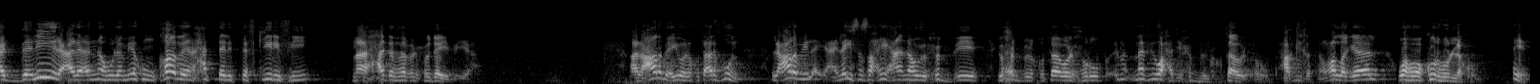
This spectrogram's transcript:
الدليل على أنه لم يكن قابلا حتى للتفكير في ما حدث في الحديبية. العربي أيها الأخوة تعرفون العربي يعني ليس صحيح أنه يحب إيه؟ يحب القتال والحروب. ما في واحد يحب القتال والحروب حقيقة. والله قال وهو كره لكم. إيه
